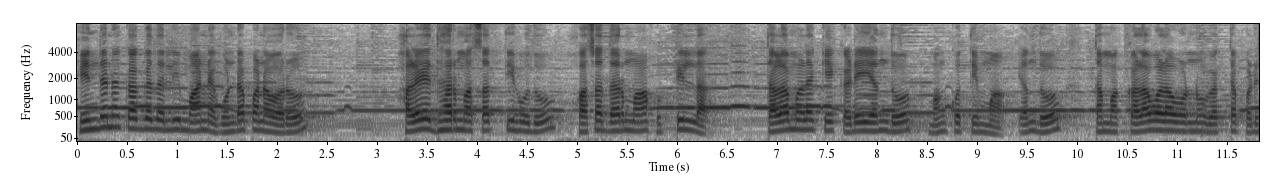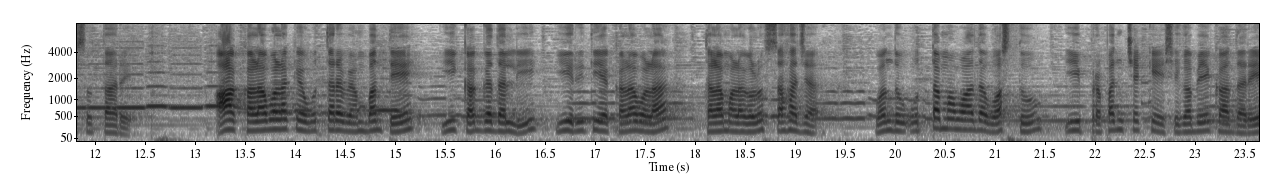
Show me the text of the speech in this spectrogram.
ಹಿಂದಿನ ಕಗ್ಗದಲ್ಲಿ ಮಾನ್ಯ ಗುಂಡಪ್ಪನವರು, ಹಳೆ ಧರ್ಮ ಸತ್ತಿಹುದು ಹೊಸ ಧರ್ಮ ಹುಟ್ಟಿಲ್ಲ, ತಳಮಳಕ್ಕೆ ಕಡೆ ಎಂದು ಮಂಕುತಿಮ್ಮ ಎಂದು ತಮ್ಮ ಕಳವಳವನ್ನು ವ್ಯಕ್ತಪಡಿಸುತ್ತಾರೆ. ಆ ಕಳವಳಕ್ಕೆ ಉತ್ತರವೆಂಬಂತೆ ಈ ಕಗ್ಗದಲ್ಲಿ ಈ ರೀತಿಯ ಕಳವಳ ತಳಮಳಗಳು ಸಹಜ. ಒಂದು ಉತ್ತಮವಾದ ವಸ್ತು ಈ ಪ್ರಪಂಚಕ್ಕೆ ಸಿಗಬೇಕಾದರೆ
